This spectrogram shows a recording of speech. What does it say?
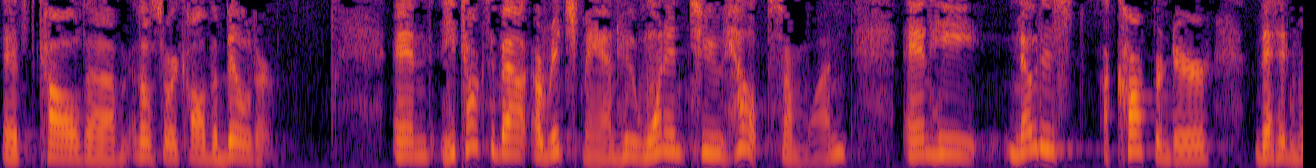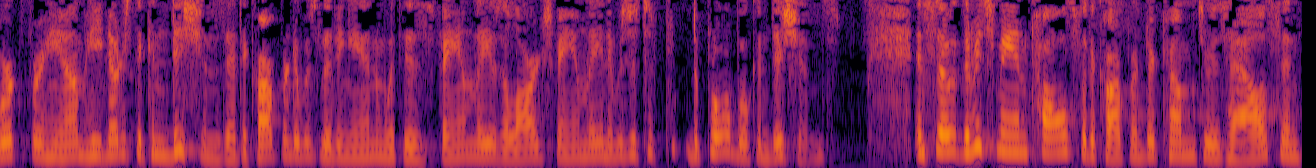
It's called uh, a little story called "The Builder," and he talks about a rich man who wanted to help someone, and he noticed a carpenter that had worked for him. He noticed the conditions that the carpenter was living in with his family. It was a large family, and it was just deplorable conditions. And so the rich man calls for the carpenter to come to his house, and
